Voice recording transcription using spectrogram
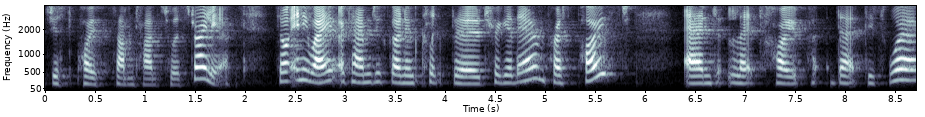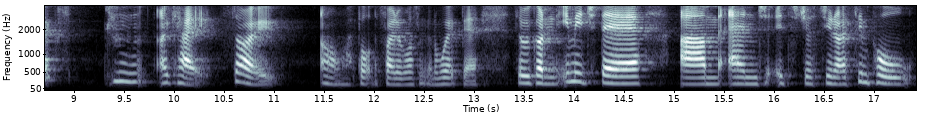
just post sometimes to Australia. So anyway, okay, I'm just going to click the trigger there and press post, and let's hope that this works. okay, so, oh, I thought the photo wasn't going to work there. So we've got an image there, um, and it's just, you know, a simple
